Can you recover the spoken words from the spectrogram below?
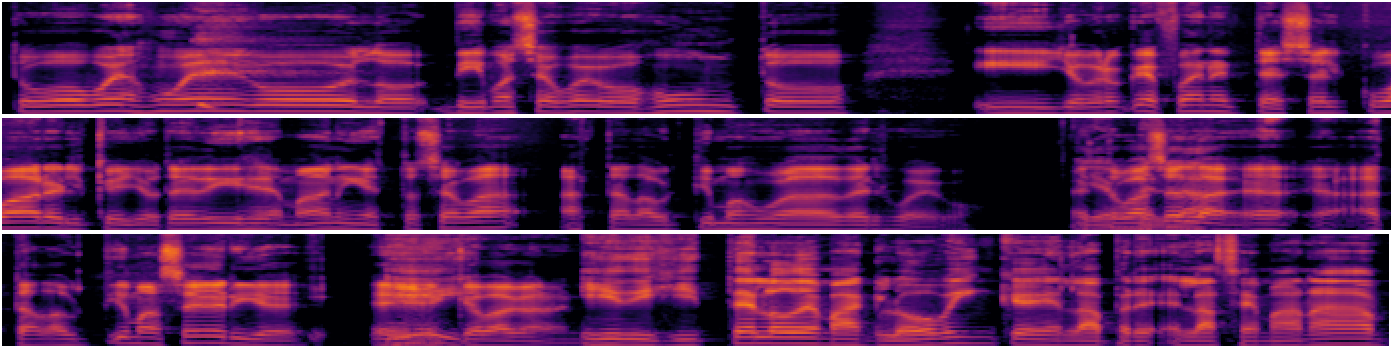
tuvo buen juego, lo, vimos ese juego juntos y yo creo que fue en el tercer cuarto el que yo te dije, Manny, esto se va hasta la última jugada del juego. Y Esto es va a ser la- eh, hasta la última serie es el que va a ganar. y dijiste lo de McLovin que en la, pre- en la semana,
